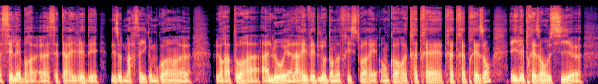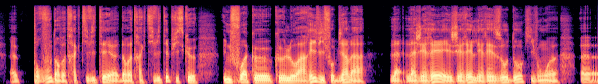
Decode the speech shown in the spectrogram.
célèbre euh, cette arrivée des, eaux de Marseille. Comme quoi hein, euh, le rapport à, l'eau et à l'arrivée de l'eau dans notre histoire est encore très très très très présent et il est présent aussi euh, euh, pour vous dans votre activité euh, dans votre activité puisque une fois que, l'eau arrive, il faut bien la gérer et gérer les réseaux d'eau qui vont euh, euh,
